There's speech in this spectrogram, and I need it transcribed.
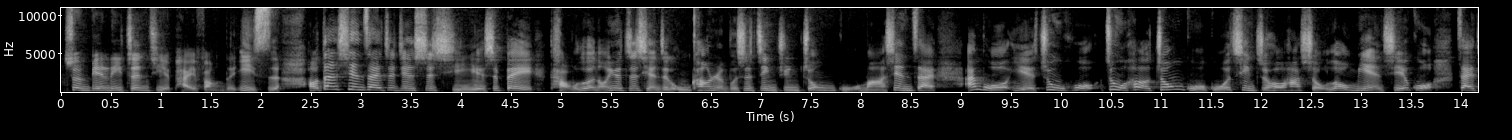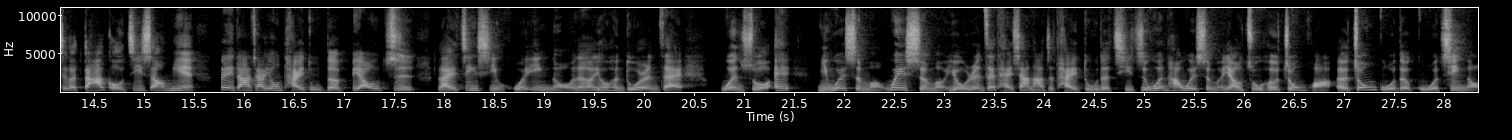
顺便立贞节牌坊的意思。好，但现在这件事情也是被讨论哦，因为之前这个吴康仁不是进军中国吗？现在安博也祝贺祝贺中国国庆之后，他手露面，结果在这个打狗记上面被大家用台独的标志来进行回应哦。那有很多人在问说，哎。你为什么？为什么有人在台下拿着台独的旗帜，问他为什么要祝贺中华呃中国的国庆哦？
